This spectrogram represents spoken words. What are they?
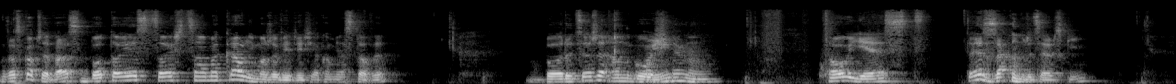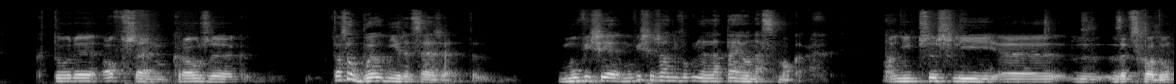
zaskoczę was, bo to jest coś, co McCrowley może wiedzieć jako miastowy. Bo rycerze Angui no. to jest to jest zakon rycerski, który owszem krąży to są błędni rycerze. To, mówi, się, mówi się, że oni w ogóle latają na smokach. Oni przyszli e, ze wschodu,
